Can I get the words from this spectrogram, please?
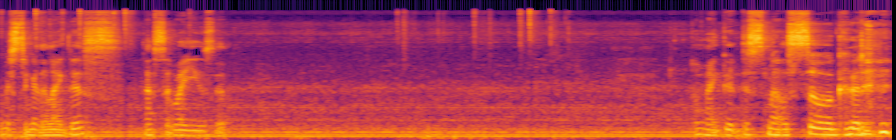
wrist together like this. That's how I use it oh my god this smells so good.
